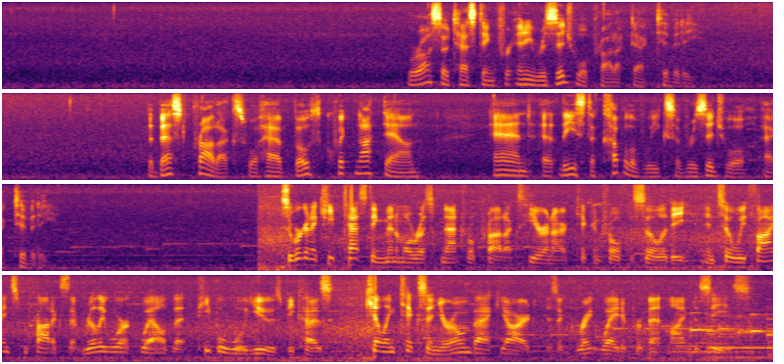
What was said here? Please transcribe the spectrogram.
We're also testing for any residual product activity. The best products will have both quick knockdown and at least a couple of weeks of residual activity. So we're going to keep testing minimal risk natural products here in our tick control facility until we find some products that really work well that people will use because killing ticks in your own backyard is a great way to prevent Lyme disease.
